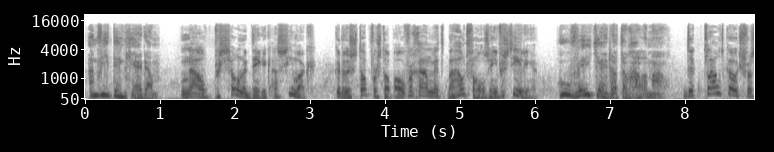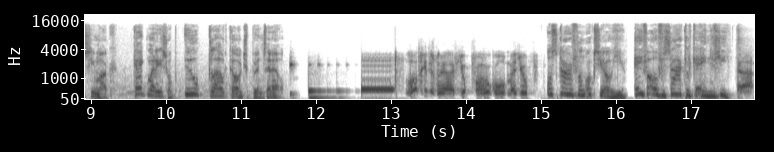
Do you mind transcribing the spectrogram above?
aan wie denk jij dan? Nou, persoonlijk denk ik aan CIMAC. Kunnen we stap voor stap overgaan met behoud van onze investeringen. Hoe weet jij dat toch allemaal? De cloudcoach van CIMAC. Kijk maar eens op uwcloudcoach.nl. Loodgietersbedrijf Joep van Roekel met Joep. Oscar van Oxio hier. Even over zakelijke energie. Ja,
